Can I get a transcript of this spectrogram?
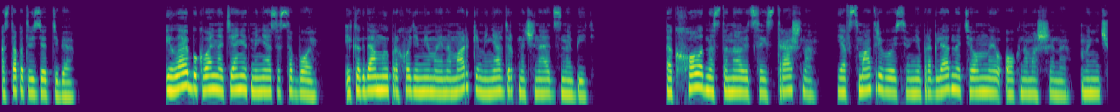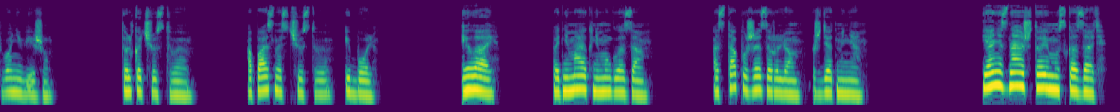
Остап отвезет тебя». Илай буквально тянет меня за собой, и когда мы проходим мимо иномарки, меня вдруг начинает знобить. Так холодно становится и страшно. Я всматриваюсь в непроглядно темные окна машины, но ничего не вижу. Только чувствую. Опасность чувствую и боль. «Илай!» Поднимаю к нему глаза. Остап уже за рулем, ждет меня. Я не знаю, что ему сказать.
